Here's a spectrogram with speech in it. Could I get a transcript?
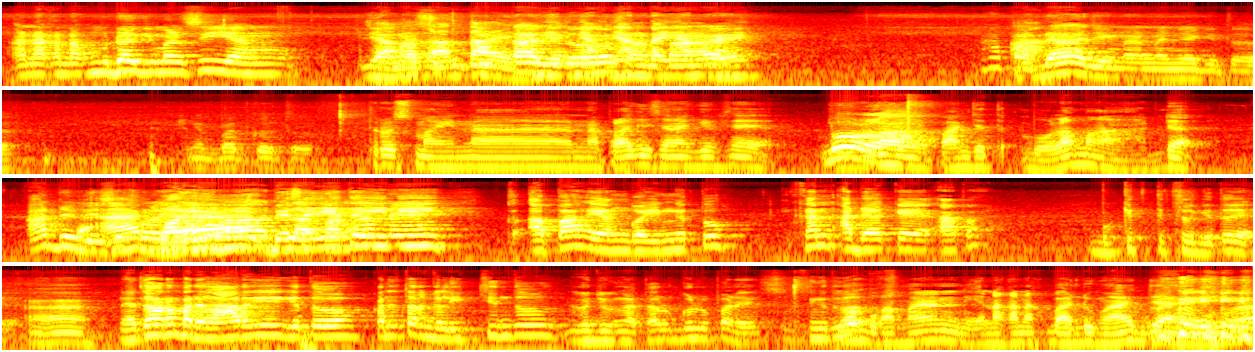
anak-anak muda gimana sih yang Yang santai. kita gitu Ny- nyantai, nyantai. Apa ada aja yang nanya gitu. Ngebuat gue tuh. Terus mainan apa lagi sana gamesnya ya? Bola. Ini, panjat bola mah ada. Ada biasanya ada. Oh iya, biasanya tuh ini ya. apa yang gue inget tuh kan ada kayak apa bukit kecil gitu ya. Heeh. Nah itu orang pada lari gitu, kan itu agak licin tuh, gue juga nggak tahu, gue lupa deh. Sing itu Gua bukan mainan anak-anak Badung aja. Iya,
